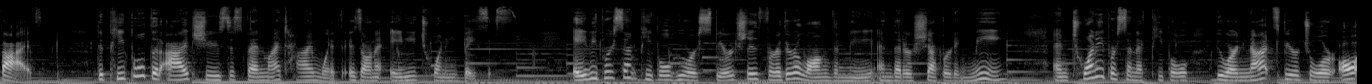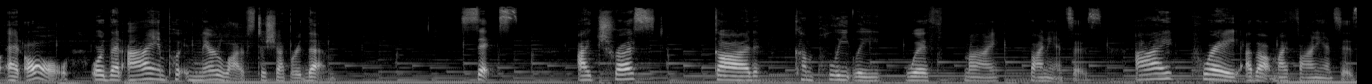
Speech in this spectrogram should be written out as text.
Five, the people that I choose to spend my time with is on an 80 20 basis. 80% people who are spiritually further along than me and that are shepherding me, and 20% of people who are not spiritual or all, at all, or that I am put in their lives to shepherd them. Six, I trust God completely with my finances. I pray about my finances.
